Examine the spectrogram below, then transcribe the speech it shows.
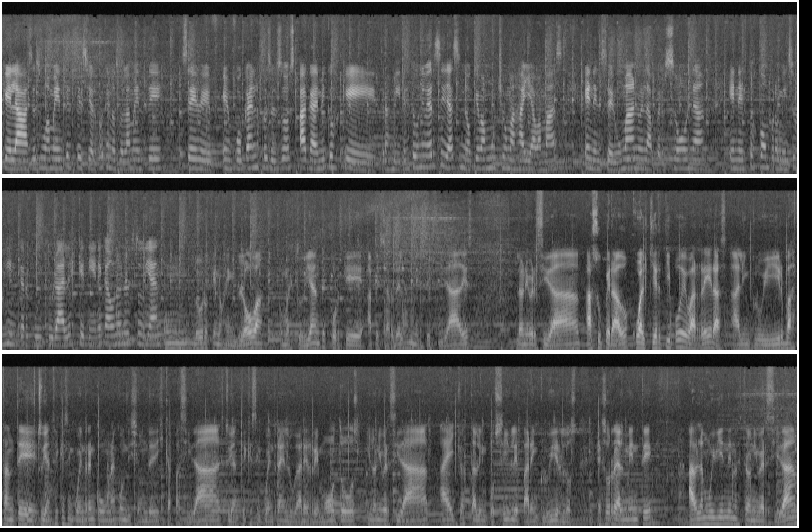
que la hace sumamente especial porque no solamente se enfoca en los procesos académicos que transmite esta universidad, sino que va mucho más allá, va más en el ser humano, en la persona, en estos compromisos interculturales que tiene cada uno de los estudiantes. Un logro que nos engloba como estudiantes porque a pesar de las necesidades la universidad ha superado cualquier tipo de barreras al incluir bastante estudiantes que se encuentran con una condición de discapacidad, estudiantes que se encuentran en lugares remotos y la universidad ha hecho hasta lo imposible para incluirlos. Eso realmente habla muy bien de nuestra universidad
